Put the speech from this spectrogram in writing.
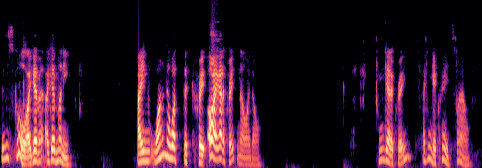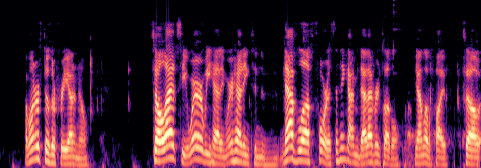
This is cool. I get I get money. I want to know what the crate... Oh, I got a crate? No, I don't. I can get a crate? I can get crates, wow. I wonder if those are free, I don't know. So, let's see, where are we heading? We're heading to Nivla Forest. I think I'm that average level. Yeah, I'm level 5. So,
